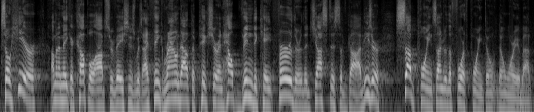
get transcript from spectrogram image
So, here, I'm going to make a couple observations which I think round out the picture and help vindicate further the justice of God. These are subpoints under the fourth point. Don't, don't worry about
